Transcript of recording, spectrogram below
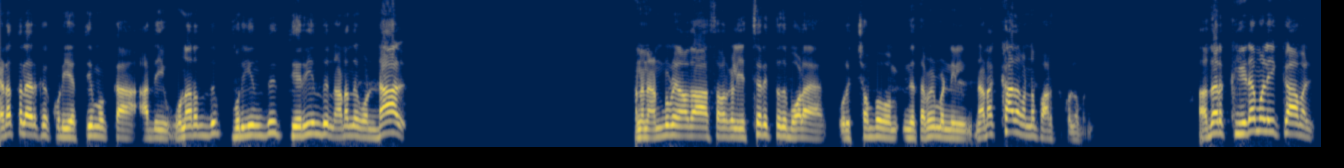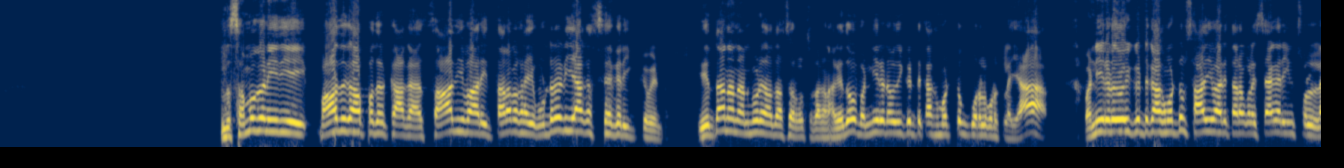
இடத்துல இருக்கக்கூடிய திமுக அதை உணர்ந்து புரிந்து தெரிந்து நடந்து கொண்டால் அண்ணன் அன்புமணி ராமதாஸ் அவர்கள் எச்சரித்தது போல ஒரு சம்பவம் இந்த தமிழ் மண்ணில் நடக்காத வண்ணம் பார்த்துக் கொள்ள முடியும். அதற்கு இடமளிக்காமல் இந்த சமூக நீதியை பாதுகாப்பதற்காக சாதிவாரி தரவுகளை உடனடியாக சேகரிக்க வேண்டும். இதுதான் நான் அன்புமணி அவர்கள் சொல்றாங்க. நாங்கள் ஏதோ வன்னியர் இடஒதுக்கீட்டுக்காக மட்டும் குரல் கொடுக்கலையா? வன்னியர் இடஒதுக்கீட்டுக்காக மட்டும் சாதிவாரி தரவுகளை சேகரின்னு சொல்ல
